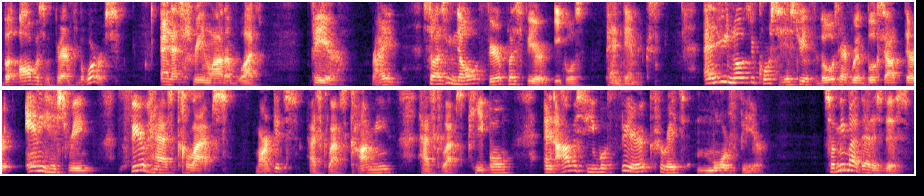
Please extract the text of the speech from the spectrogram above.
but all of us are preparing for the worst. And that's creating a lot of what? Fear, right? So as we know, fear plus fear equals pandemics. And if you know through the course of history, for those have read books out there, any history, Fear has collapsed markets, has collapsed economy, has collapsed people, and obviously with fear creates more fear. So what I mean by that is this.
